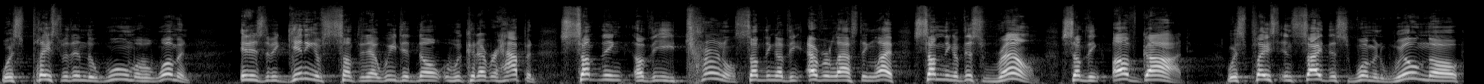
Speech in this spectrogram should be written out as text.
was placed within the womb of a woman. It is the beginning of something that we didn't know could ever happen. Something of the eternal, something of the everlasting life, something of this realm, something of God was placed inside this woman. We'll know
